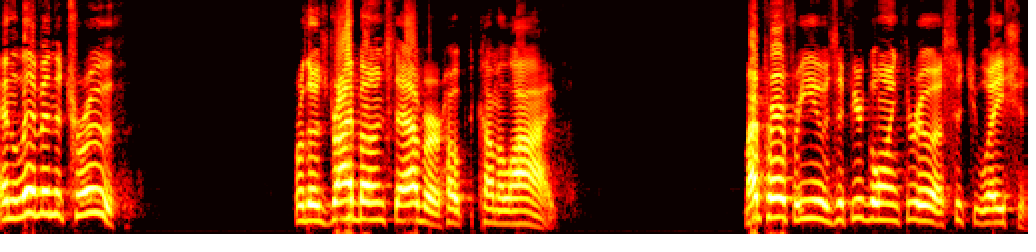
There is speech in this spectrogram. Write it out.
and live in the truth for those dry bones to ever hope to come alive. My prayer for you is if you're going through a situation,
